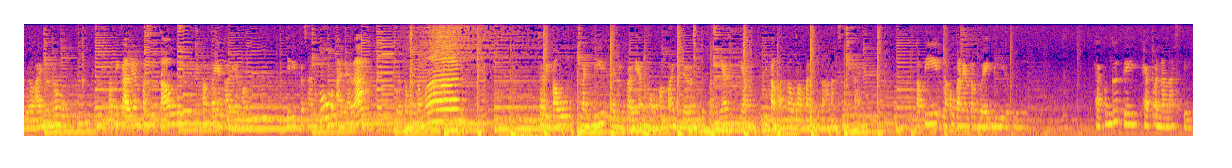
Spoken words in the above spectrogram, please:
Well I don't know. Tapi kalian pasti tahu apa yang kalian mau. Jadi pesanku adalah buat teman-teman cari tahu lagi value kalian mau apa di dalam hidup kalian yang kita nggak tahu kapan kita akan selesai tapi lakukan yang terbaik di hidup ini. Have a good day. Have a nanas day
